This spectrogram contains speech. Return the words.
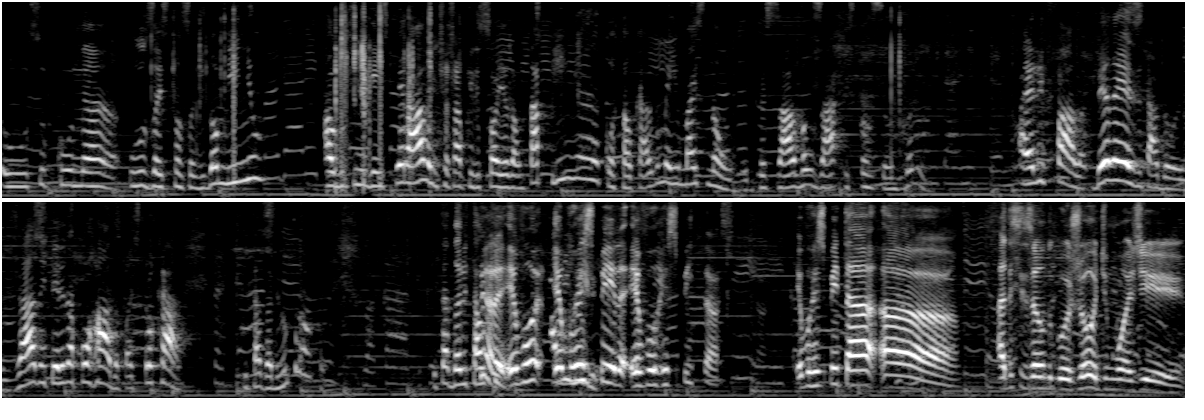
o, o Sukuna usa a expansão de domínio, algo que ninguém esperava. A gente achava que ele só ia dar um tapinha, cortar o cara no meio, mas não, ele precisava usar a expansão de domínio. Aí ele fala: beleza, Itadori, já deitei ele na porrada, pode trocar. Itadori não troca. Itadori tá Cara, eu vou, eu vou respeitar, eu vou respeitar. Eu vou respeitar a, a decisão do Gojo de, de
